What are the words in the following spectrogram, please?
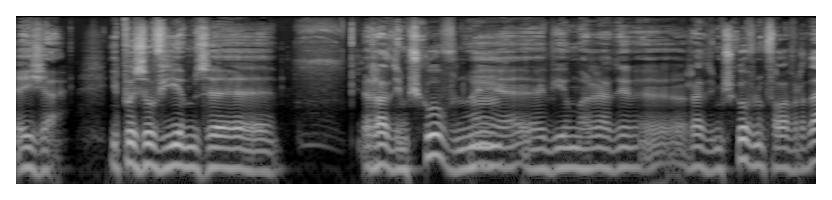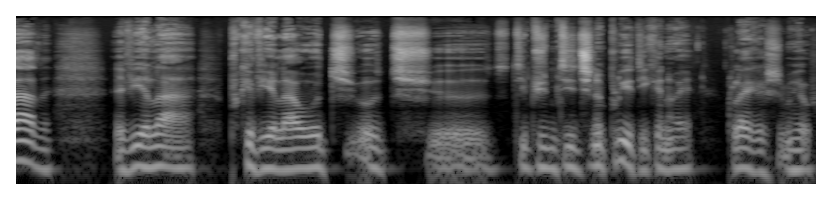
aí já. E depois ouvíamos a, a Rádio Moscovo, não Hum. é? Havia uma rádio, Rádio Moscovo, não fala a verdade. Havia lá, porque havia lá outros, outros eh, tipos metidos na política, não é? Colegas meus.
